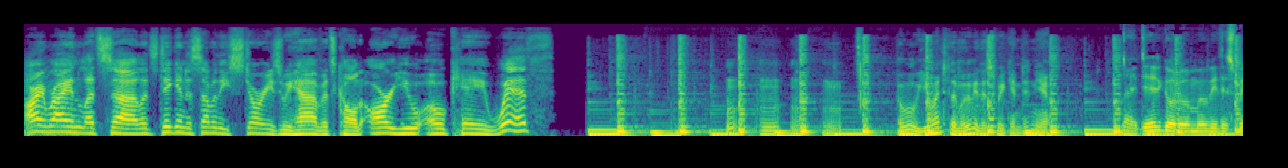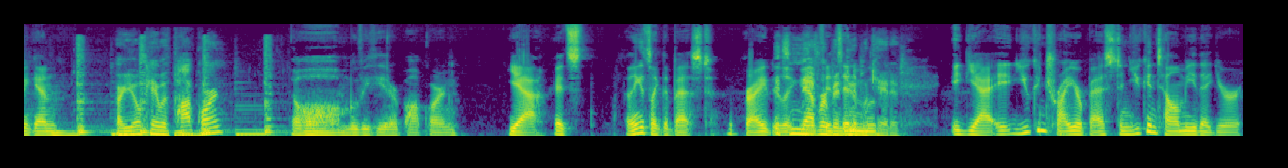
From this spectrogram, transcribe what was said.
All right, Ryan, let's uh, let's dig into some of these stories we have. It's called "Are You Okay with?" Oh, you went to the movie this weekend, didn't you? I did go to a movie this weekend. Are you okay with popcorn? Oh, movie theater popcorn. Yeah, it's. I think it's like the best, right? It's Like, never it's been in a mo- duplicated. it- yeah, it, you can try your best, and you can tell me that your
